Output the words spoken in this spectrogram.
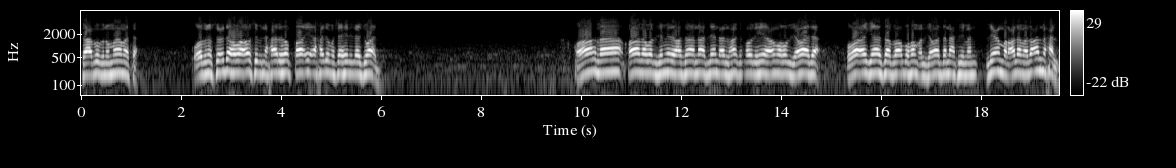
كعب بن مامة وابن سعدة هو أوس بن حارث الطائي أحد مشاهير الأجواد. قال قال والجميل الحسنان نعت لين على الحاك قوله يا عمر الجواد. وأجاز بعضهم الجواد نعت لمن لعمر على ما دعا المحل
